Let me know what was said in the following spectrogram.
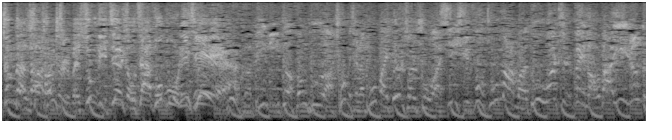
征战沙场，只为兄弟坚守家族不离弃。不可比拟的风波，创下了不败的传说。心血付出那么多，我只为老大一人歌。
